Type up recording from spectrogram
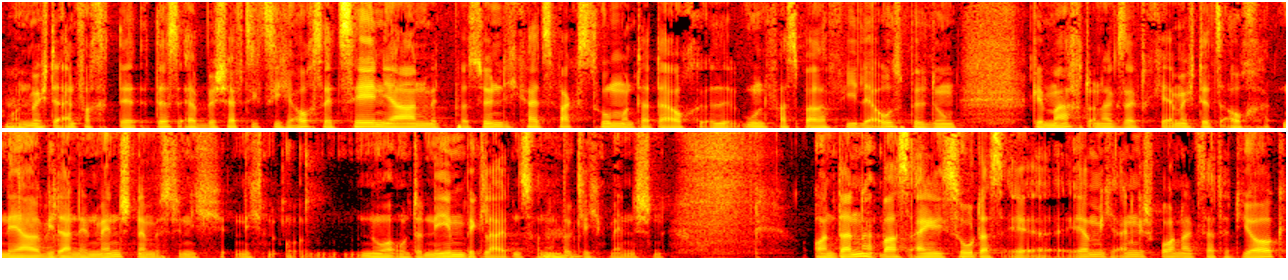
mhm. und möchte einfach das, er beschäftigt sich auch seit zehn Jahren mit Persönlichkeitswachstum und hat da auch äh, unfassbar viele Ausbildungen gemacht und hat gesagt, okay, er möchte jetzt auch näher wieder an den Menschen, er möchte nicht, nicht nur Unternehmen begleiten, sondern mhm. wirklich Menschen. Und dann war es eigentlich so, dass er, er mich angesprochen hat, gesagt hat, Jörg,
